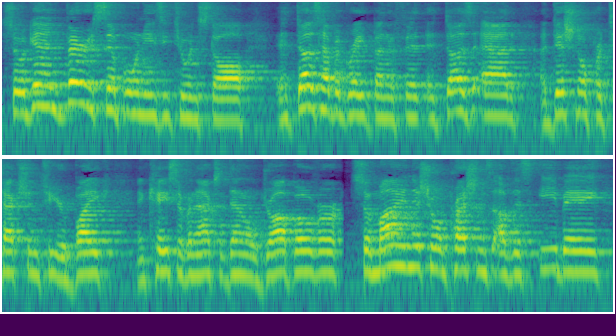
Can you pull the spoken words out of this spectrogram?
So again, very simple and easy to install. It does have a great benefit. It does add additional protection to your bike in case of an accidental drop over. So my initial impressions of this eBay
